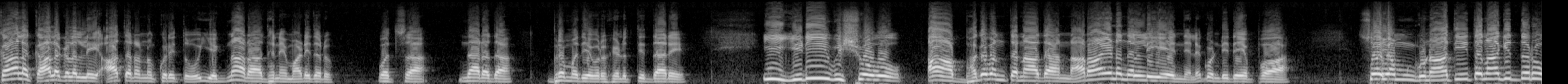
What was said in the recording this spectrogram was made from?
ಕಾಲ ಕಾಲಗಳಲ್ಲಿ ಆತನನ್ನು ಕುರಿತು ಯಜ್ಞಾರಾಧನೆ ಮಾಡಿದರು. ವತ್ಸ ನಾರದ ಬ್ರಹ್ಮದೇವರು ಹೇಳುತ್ತಿದ್ದಾರೆ, ಈ ಇಡೀ ವಿಶ್ವವು ಆ ಭಗವಂತನಾದ ನಾರಾಯಣನಲ್ಲಿಯೇ ನೆಲೆಗೊಂಡಿದೆಯಪ್ಪ. ಸ್ವಯಂ ಗುಣಾತೀತನಾಗಿದ್ದರೂ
